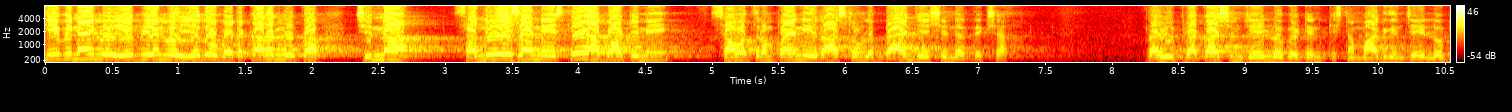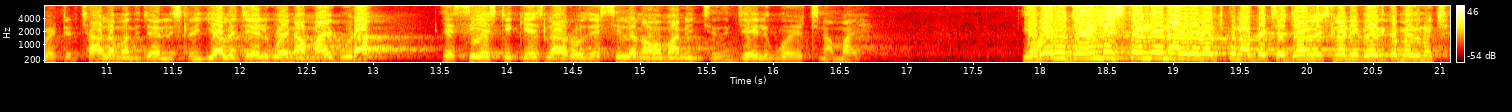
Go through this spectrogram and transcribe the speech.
టీవీ నైన్లో ఏబిఎన్లో ఏదో వెటకారంగా ఒక చిన్న సన్నివేశాన్ని వేస్తే ఆ వాటిని సంవత్సరం పైన ఈ రాష్ట్రంలో బ్యాన్ చేసిండు అధ్యక్ష. రవి ప్రకాశం జైల్లో పెట్టాను కృష్ణ మాదిగని జైల్లో పెట్టాను చాలామంది జర్నలిస్టులు ఇవాళ జైలుకు పోయిన అమ్మాయి కూడా ఎస్సీ ఎస్టీ కేసులు ఆ రోజు ఎస్సీలను అవమానించింది జైలుకు పోయి వచ్చిన అమ్మాయి. ఎవరు జర్నలిస్ట్ అని నేను అడగదలుచుకున్న అధ్యక్ష జర్నలిస్టులని ఈ వేదిక మీద నుంచి.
